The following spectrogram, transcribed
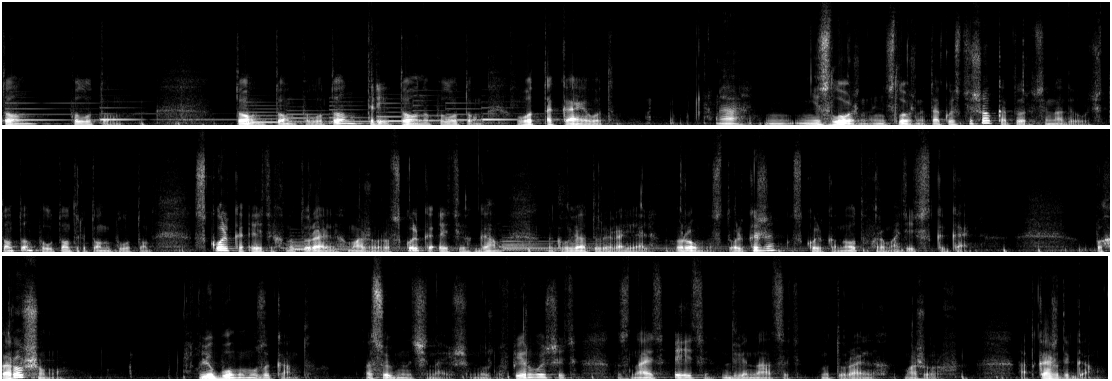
тон, полутон. Тон, тон, полутон, три тона, полутон. Вот такая вот а, несложно, несложно такой стишок, который все надо выучить. Тон, тон, полутон, тритон, полутон. Сколько этих натуральных мажоров, сколько этих гамм на клавиатуре рояля? Ровно столько же, сколько нот в хроматической гамме. По-хорошему, любому музыканту особенно начинающим, нужно в первую очередь знать эти 12 натуральных мажоров от каждой гаммы.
